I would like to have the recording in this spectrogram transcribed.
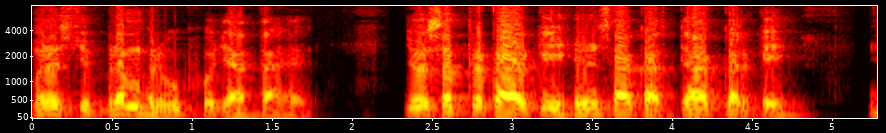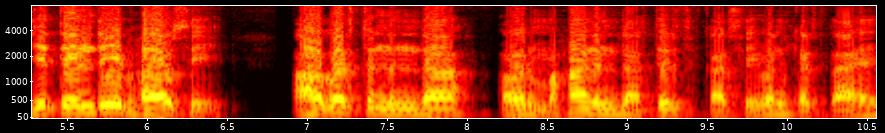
मनुष्य ब्रह्म रूप हो जाता है, जो सब प्रकार की हिंसा का त्याग करके जितेंद्रीय भाव से आवर्त नंदा और महानंदा तीर्थ का सेवन करता है,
